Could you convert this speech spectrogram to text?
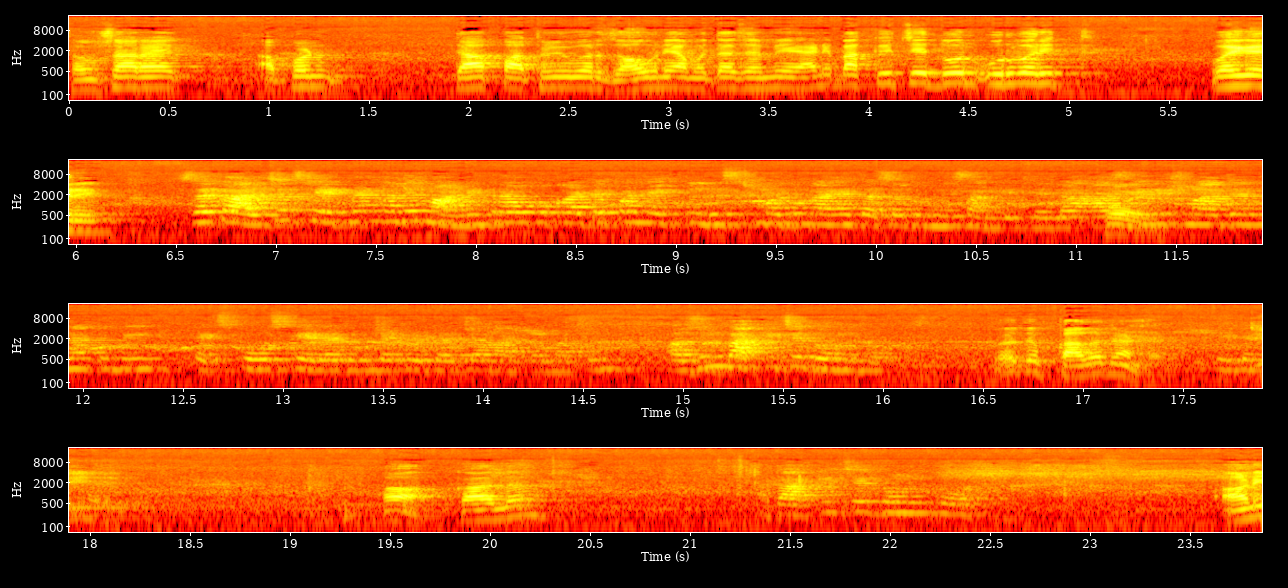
संसार आहेत. आपण त्या पातळीवर जाऊ नये मताचा मी आहे आणि बाकीचे दोन उर्वरित वगैरे सर कालच्या स्टेटमेंटमध्ये माणिकराव कोकाटे पण एक लिस्ट मधून आहेत असं तुम्ही सांगितलेलं आज होय. गिरीश महाजनना तुम्ही एक्सपोज केलं तुमच्या ट्विटरच्या माध्यमातून अजून बाकीचे दोन कोण? तर ते कागद आणलं ठीक आहे, सर. हां काल बाकीचे दोन कोण आणि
